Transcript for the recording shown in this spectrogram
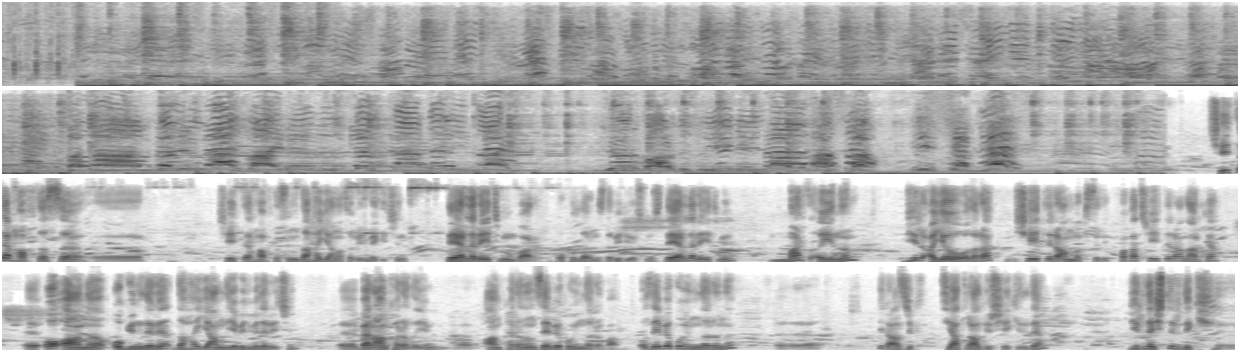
Şehitler Haftası e, Şehitler Haftası'nı daha iyi anlatabilmek için değerler eğitimi var okullarımızda biliyorsunuz. Değerler eğitimin Mart ayının bir ayağı olarak şehitleri anmak istedik. Fakat şehitleri anarken e, o anı, o günleri daha iyi anlayabilmeleri için e, ben Ankaralıyım. E, Ankara'nın zeybek oyunları var. O zeybek oyunlarını e, birazcık tiyatral bir şekilde birleştirdik. E,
